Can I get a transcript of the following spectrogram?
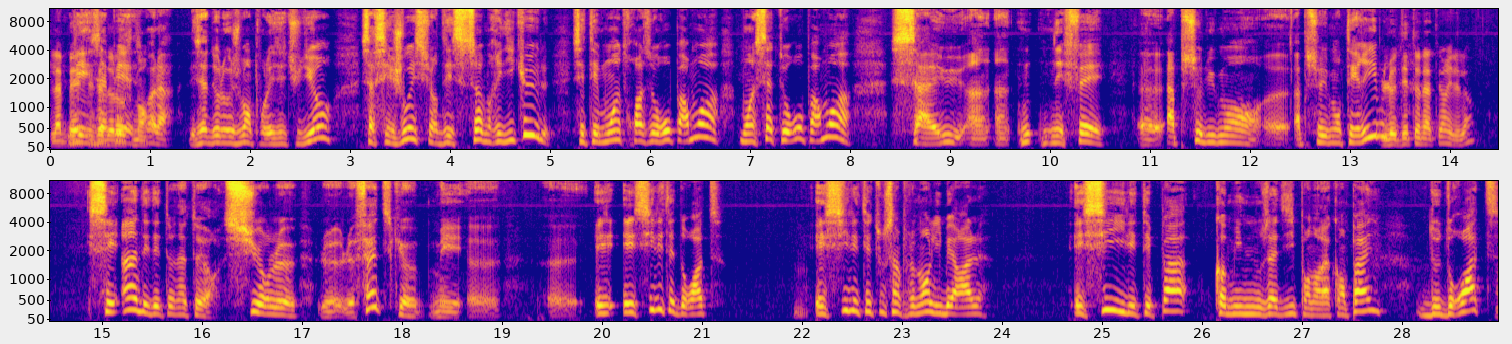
La baisse les des aides logement. Voilà. Les aides logement pour les étudiants, ça s'est joué sur des sommes ridicules. C'était moins 3 euros par mois, moins 7 euros par mois. Ça a eu un, effet euh, absolument, euh, absolument terrible. Le détonateur, il est là? C'est un des détonateurs sur le, le, fait que. Mais. Euh, euh, et, s'il était de droite Et s'il était tout simplement libéral Et s'il n'était pas, comme il nous a dit pendant la campagne, de droite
